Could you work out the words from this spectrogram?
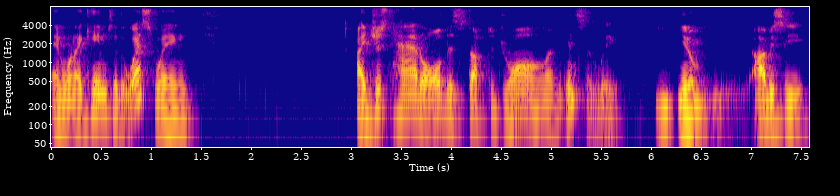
And when I came to the West Wing, I just had all this stuff to draw on instantly. You, you know, obviously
